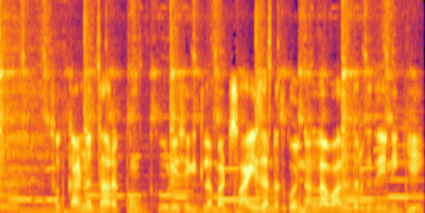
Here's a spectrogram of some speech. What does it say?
ஸோ கண் திறக்கும் கூடிய சீக்கிரத்தில். பட் சைஸ்ன்றது கொஞ்சம் நல்லா வளர்ந்துருக்குது இன்றைக்கி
